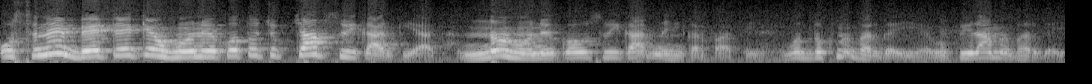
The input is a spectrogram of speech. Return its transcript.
उसने बेटे के होने को तो चुपचाप स्वीकार किया था, न होने को स्वीकार नहीं कर पाती है, वो दुख में भर गई है, वो पीड़ा में भर गई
